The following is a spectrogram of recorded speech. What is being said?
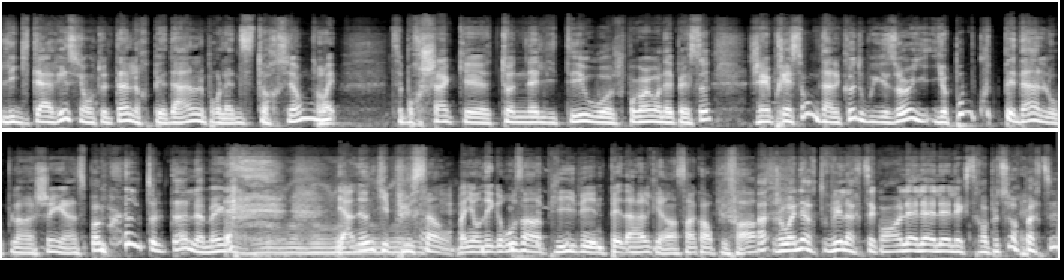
les guitaristes, ils ont tout le temps leur pédale pour la distorsion. là. C'est pour chaque euh, tonalité ou euh, je sais pas comment on appelle ça. J'ai l'impression que dans le cas de Weezer, il y a pas beaucoup de pédales au plancher. Hein. C'est pas mal tout le temps le même. Il y en a une qui est puissante. Ben, ils ont des gros amplis puis une pédale qui rend ça encore plus fort. ah, Joanie a retrouvé l'article. On- L'extrait. Peux-tu le repartir?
